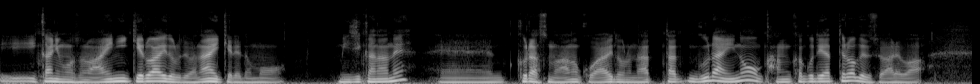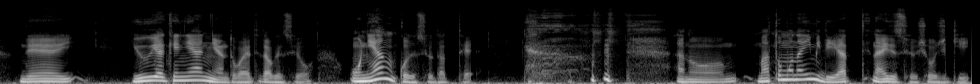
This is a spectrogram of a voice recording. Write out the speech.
いかにもその会いに行けるアイドルではないけれども身近なね、えー、クラスのあの子がアイドルになったぐらいの感覚でやってるわけですよあれは。で夕焼けにゃんにゃんとかやってたわけですよ。おにゃんこですよだって。あのまともな意味でやってないですよ正直。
